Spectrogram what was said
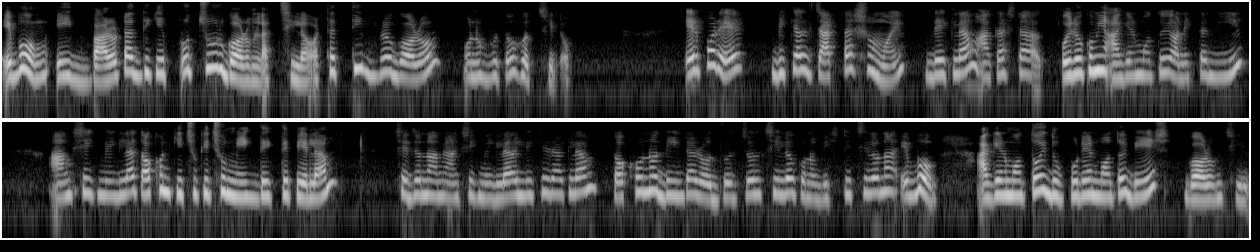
এবং এই বারোটার দিকে প্রচুর গরম লাগছিল, অর্থাৎ তীব্র গরম অনুভূত হচ্ছিল। এরপরে বিকাল চারটার সময় দেখলাম আকাশটা ওই রকমই আগের মতোই অনেকটা নীল, আংশিক মেঘলা। তখন কিছু কিছু মেঘ দেখতে পেলাম। সেজন্য আমি আংশিক মেঘলা লিখে রাখলাম। তখনও দিনটা রৌদ্রোজ্জ্বল ছিল, কোনো বৃষ্টি ছিল না এবং আগের মতোই, দুপুরের মতোই বেশ গরম ছিল।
